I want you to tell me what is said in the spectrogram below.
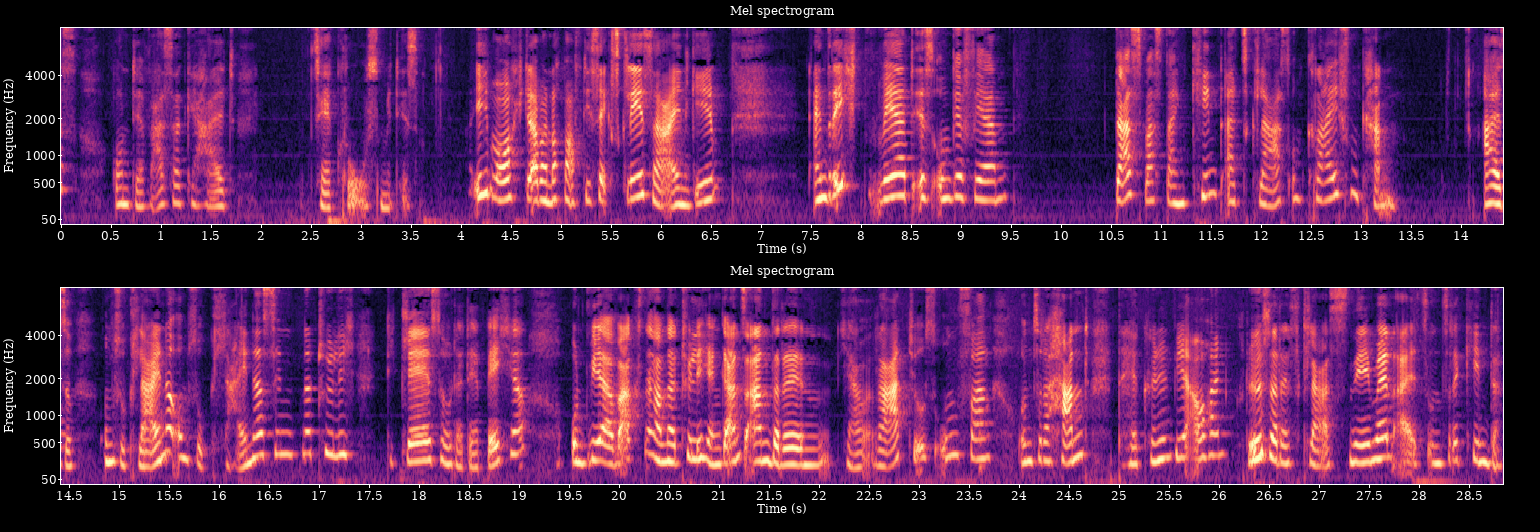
ist und der Wassergehalt sehr groß mit ist. Ich möchte aber nochmal auf die sechs Gläser eingehen. Ein Richtwert ist ungefähr das, was dein Kind als Glas umgreifen kann. Also umso kleiner, umso kleiner sind natürlich die Gläser oder der Becher. Und wir Erwachsene haben natürlich einen ganz anderen ja, Radiusumfang unserer Hand. Daher können wir auch ein größeres Glas nehmen als unsere Kinder.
